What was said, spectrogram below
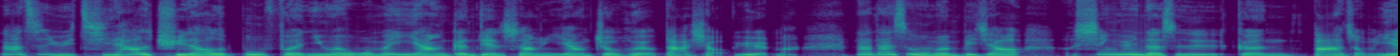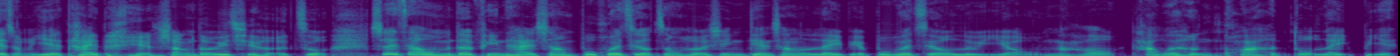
那至于其他的渠道的部分，因为我们一样跟电商一样，就会有大小月嘛。那但是我们比较幸运的是，跟八种业种业态的 电商都一起合作，所以在我们的平台上不会只有综合型电商的类别，不会只有旅游，然后它会横跨很多类别。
